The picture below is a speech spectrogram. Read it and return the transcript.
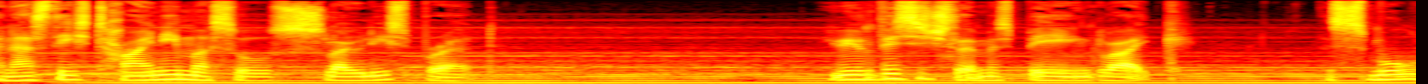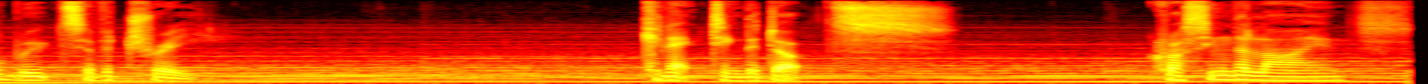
And as these tiny muscles slowly spread, you envisage them as being like the small roots of a tree, connecting the dots, crossing the lines,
